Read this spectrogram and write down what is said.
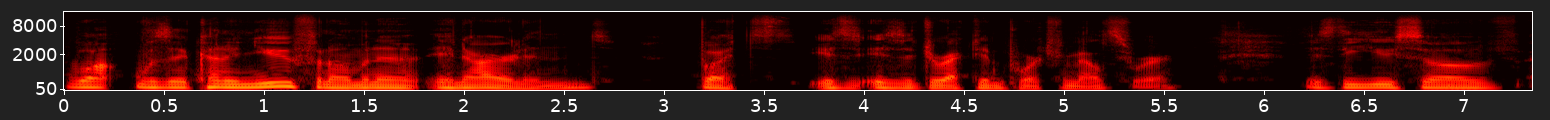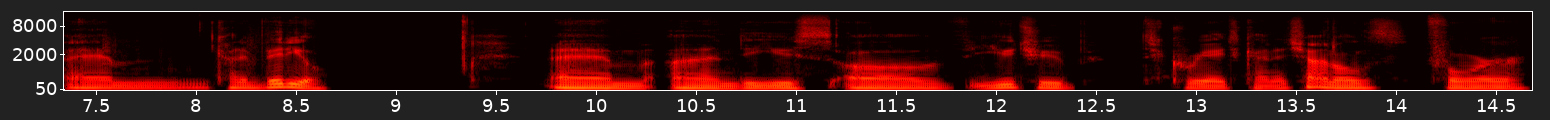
What was a kind of new phenomena in Ireland, but is is a direct import from elsewhere, is the use of um kind of video, um and the use of YouTube to create kind of channels for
